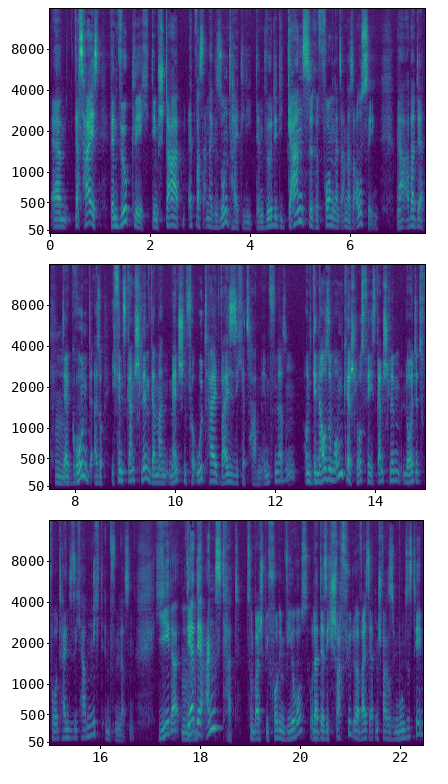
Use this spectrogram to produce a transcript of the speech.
ähm, das heißt, wenn wirklich dem Staat etwas an der Gesundheit liegt, dann würde die ganze Reform ganz anders aussehen. Ja, aber der, mhm. der Grund, also ich finde es ganz schlimm, wenn man Menschen verurteilt, weil sie sich jetzt haben impfen lassen. Und genauso im Umkehrschluss finde ich es ganz schlimm, Leute zu verurteilen, die sich haben nicht impfen lassen. Jeder, mhm. der, der Angst hat, zum Beispiel vor dem Virus oder der sich schwach fühlt oder weiß, er hat ein schwaches Immunsystem,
